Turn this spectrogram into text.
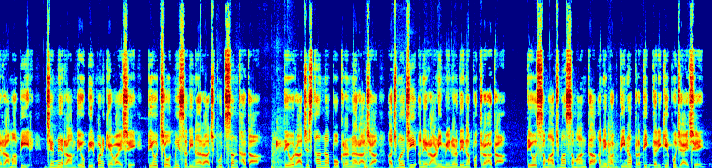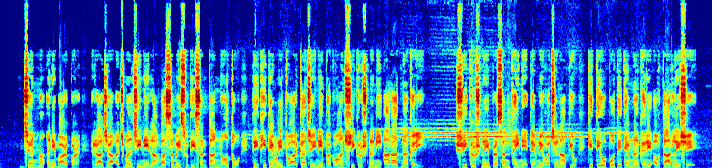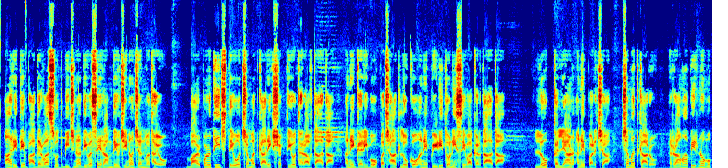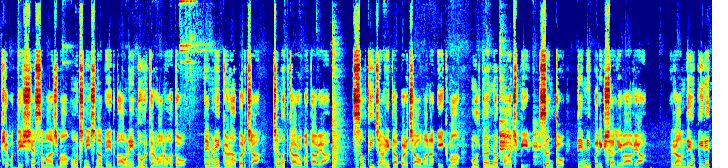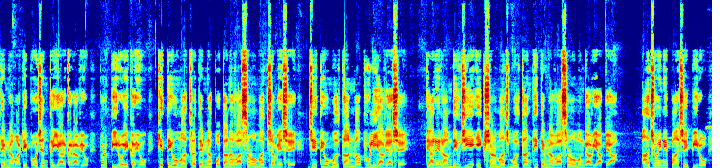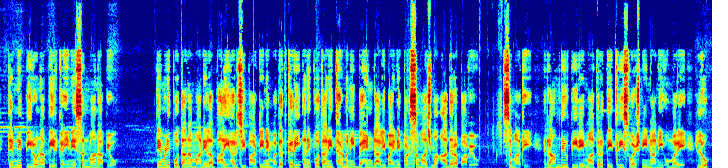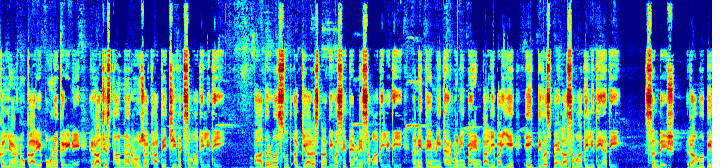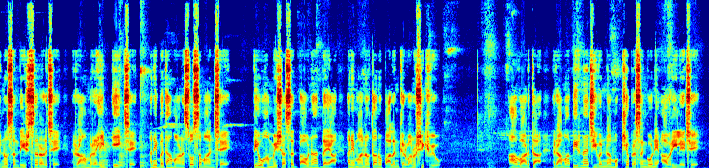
રામાપીર, જેમને રામદેવ પીર પણ કહેવાય છે, તેઓ ચૌદમી સદીના રાજપૂત સંત હતા. તેઓ રાજસ્થાનના પોકરણના રાજા, અજમલજી અને રાણી મેનરદેના પુત્ર હતા. તેઓ સમાજમાં સમાનતા અને ભક્તિના પ્રતીક તરીકે પૂજાય છે. જન્મ અને બાળપણ, રાજા અજમલજીને લાંબા સમય સુધી સંતાન નહોતું, તેથી તેમણે દ્વારકા જઈને ભગવાન શ્રીકૃષ્ણની આરાધના કરી. શ્રીકૃષ્ણએ પ્રસન્ન થઈને તેમને વચન આપ્યું કે તેઓ પોતે તેમના ઘરે અવતાર લેશે. આ રીતે ભાદરવા સુદ બીજના દિવસે રામદેવજીનો જન્મ થયો. બાળપણથી જ તેઓ ચમત્કારિક શક્તિઓ ધરાવતા હતા અને ગરીબો, પછાત લોકો અને પીડિતોની સેવા કરતા હતા. લોક કલ્યાણ અને પરચા, ચમત્કારો, રામાપીરનો મુખ્ય ઉદ્દેશ્ય સમાજમાં ઊંચ નીચના ભેદભાવને દૂર કરવાનો હતો. તેમણે ઘણા પરચા, ચમત્કારો બતાવ્યા. સૌથી જાણીતા પરચાઓમાંના એકમાં મુલતાનના પાંચ પીર, સંતો તેમની પરીક્ષા લેવા આવ્યા. રામદેવ પીરે તેમના માટે ભોજન તૈયાર કરાવ્યું, પણ પીરોએ કહ્યું કે તેઓ માત્ર તેમના પોતાના વાસણોમાં જ જમે છે, જે તેઓ મુલતાનમાં ભૂલી આવ્યા છે. ત્યારે રામદેવજીએ એક ક્ષણમાં જ મુલતાનથી તેમના વાસણો મંગાવી આપ્યા. આ જોઈને પાંચેય પીરો તેમને પીરોના પીર કહીને સન્માન આપ્યું. તેમણે પોતાના માનેલા ભાઈ હરજી ભાટીને મદદ કરી અને પોતાની ધર્મની બહેન ડાલીબાઈને પણ સમાજમાં આદર અપાવ્યો. સમાધિ. રામદેવ પીરે માત્ર તેત્રીસ વર્ષની નાની ઉંમરે લોક કલ્યાણનું કાર્ય પૂર્ણ કરીને રાજસ્થાનના રણુજા ખાતે જીવિત સમાધિ લીધી. ભાદરવા સુદ અગિયારસના દિવસે તેમણે સમાધિ લીધી અને તેમની ધર્મની બહેન ડાલીબાઈએ એક દિવસ પહેલા સમાધિ લીધી હતી. સંદેશ. રામાપીરનો સંદેશ સરળ છે, રામ, રહીમ એક છે અને બધા માણસો સમાન છે. તેઓ હંમેશા સદ્ભાવના, દયા અને માનવતાનું પાલન કરવાનું શીખવ્યું. આ વાર્તા રામાપીરના જીવનના મુખ્ય પ્રસંગોને આવરી લે છે.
